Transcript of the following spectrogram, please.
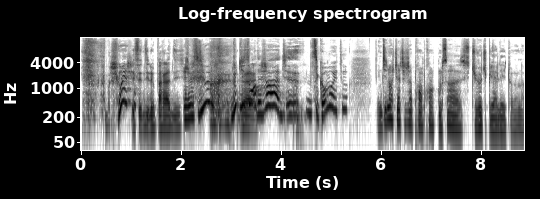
Ouais, dit le paradis. je me suis dit, ouais, d'où tu Ouais. sors déjà C'est comment et tout Il me dit non, tiens, tiens, prends, prends, comme ça, si tu veux, tu peux y aller et tout, nan, nan.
